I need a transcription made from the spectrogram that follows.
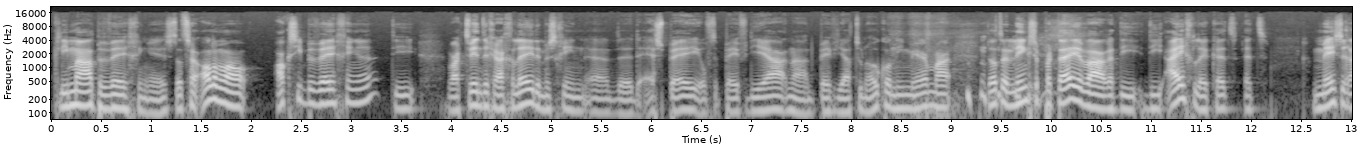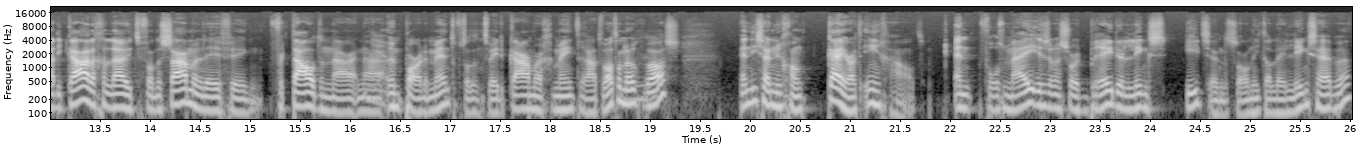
klimaatbeweging is. Dat zijn allemaal actiebewegingen die, waar 20 jaar geleden misschien eh, de, de SP of de PvdA, nou de PvdA toen ook al niet meer, maar dat er linkse partijen waren die, die eigenlijk het, het meest radicale geluid van de samenleving vertaalden naar, naar Ja. een parlement, of dat een Tweede Kamer, gemeenteraad, wat dan ook Mhm. was. En die zijn nu gewoon keihard ingehaald. En volgens mij is er een soort breder links iets, en dat zal niet alleen links hebben,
